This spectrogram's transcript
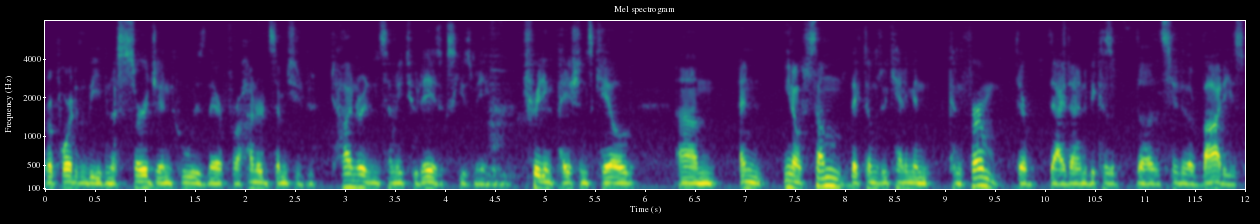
Reportedly, even a surgeon who was there for 172, 172 days, excuse me, treating patients killed. Um, and you know, some victims we can't even confirm their, their identity because of the, the state of their bodies.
